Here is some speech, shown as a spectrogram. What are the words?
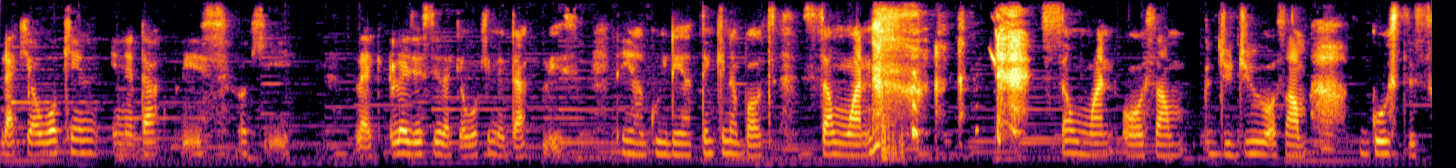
like you're walking in a dark place okay? Like let's just say like you're walking in a dark place. Then you're going there you're thinking about someone. Someone or some juju or some ghost is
